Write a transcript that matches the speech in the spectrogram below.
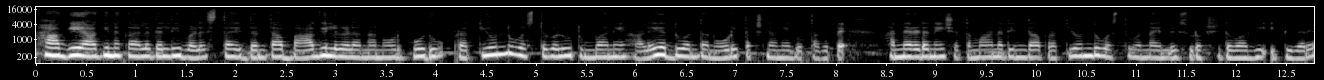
ಹಾಗೆ ಆಗಿನ ಕಾಲದಲ್ಲಿ ಬಳಸ್ತಾ ಇದ್ದಂತ ಬಾಗಿಲುಗಳನ್ನ ನೋಡಬಹುದು ಪ್ರತಿಯೊಂದು ವಸ್ತುಗಳು ತುಂಬಾನೇ ಹಳೆಯದ್ದು ಅಂತ ನೋಡಿದ ತಕ್ಷಣನೇ ಗೊತ್ತಾಗುತ್ತೆ. ಹನ್ನೆರಡನೇ ಶತಮಾನದಿಂದ ಪ್ರತಿಯೊಂದು ವಸ್ತುವನ್ನ ಇಲ್ಲಿ ಸುರಕ್ಷಿತವಾಗಿ ಇಟ್ಟಿದ್ದಾರೆ.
